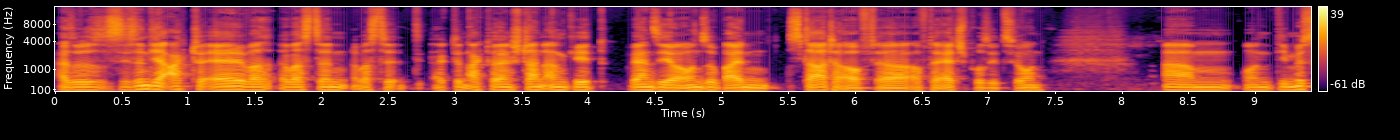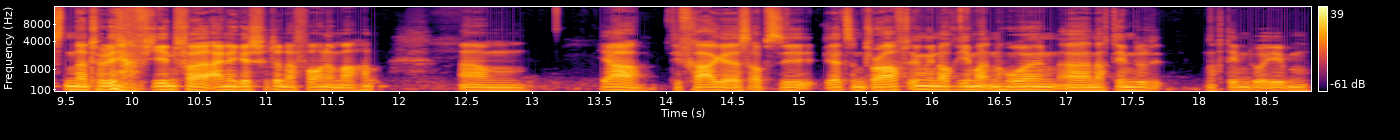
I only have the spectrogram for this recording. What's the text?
also sie sind ja aktuell, was, was, den, was den, den aktuellen Stand angeht, wären sie ja unsere beiden Starter auf der, auf der Edge-Position. Ähm, und die müssten natürlich auf jeden Fall einige Schritte nach vorne machen. Ähm, ja, die Frage ist, ob sie jetzt im Draft irgendwie noch jemanden holen, äh, nachdem du, nachdem du eben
